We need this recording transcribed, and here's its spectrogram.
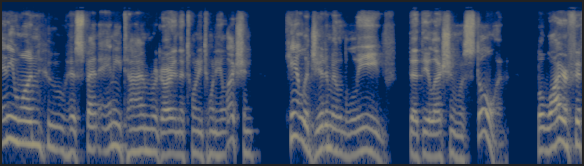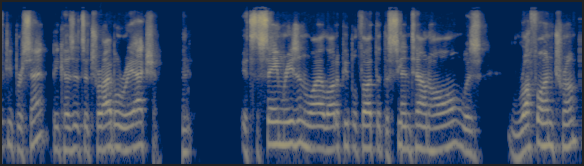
anyone who has spent any time regarding the 2020 election can't legitimately believe that the election was stolen. But why are 50%? Because it's a tribal reaction. It's the same reason why a lot of people thought that the CNN town hall was rough on Trump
